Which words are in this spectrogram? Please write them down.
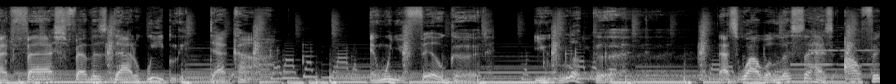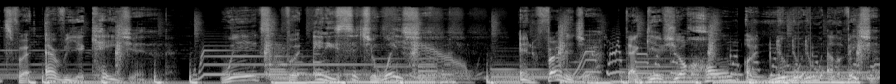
at fashfeathers.weebly.com. And when you feel good, you look good. That's why Walesa has outfits for every occasion, wigs for any situation, and furniture that gives your home a new, new elevation.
